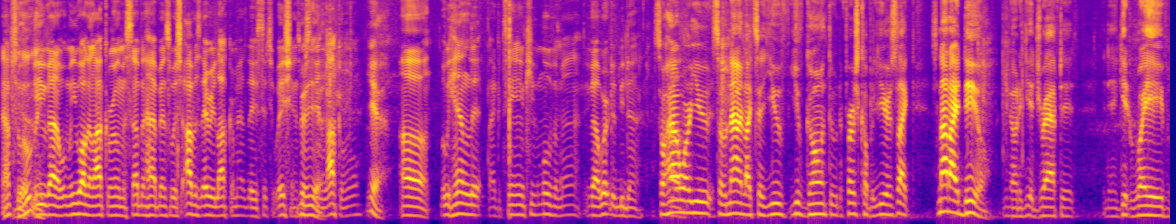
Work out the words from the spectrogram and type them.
When Absolutely. you got when you walk in the locker room and something happens, which obviously every locker room has their situations, Yeah, which yeah. in the locker room. yeah. Uh, but we handle it like a team, keep it moving, man. You got work to be done. So how are you? So now, like I said, you've you've gone through the first couple of years. Like it's not ideal, you know, to get drafted and then get waived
